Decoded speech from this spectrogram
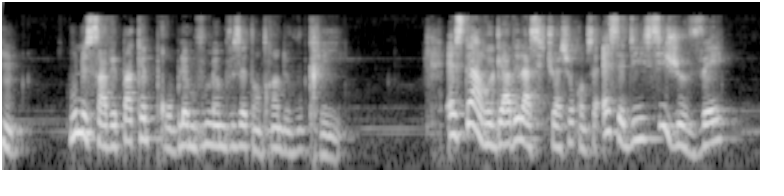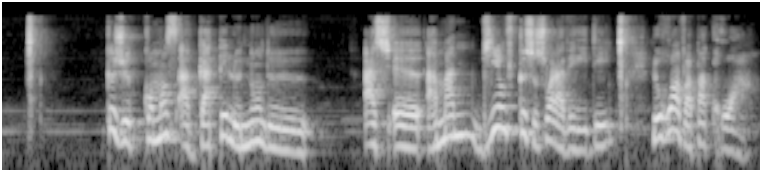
hum, vous ne savez pas quel problème vous-même vous êtes en train de vous créer. Esther a regardé la situation comme ça. Elle s'est dit, si je vais, que je commence à gâter le nom de euh, Aman, bien que ce soit la vérité, le roi va pas croire.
